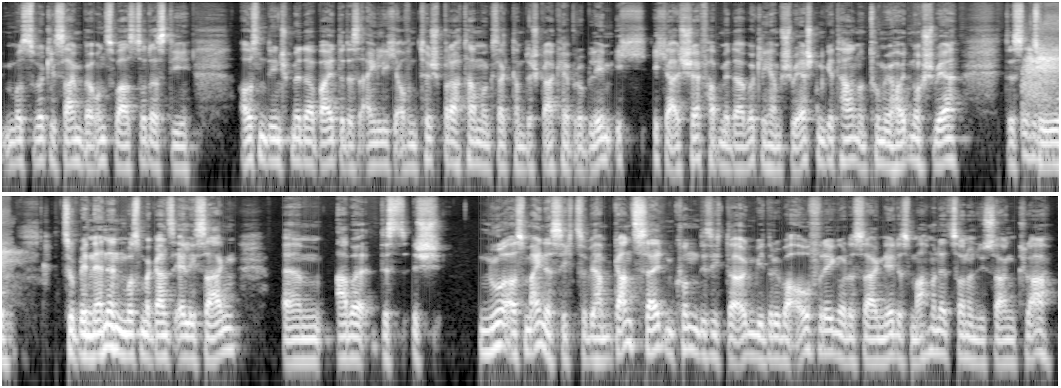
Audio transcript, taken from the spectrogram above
muss wirklich sagen, bei uns war es so, dass die Außendienstmitarbeiter das eigentlich auf den Tisch gebracht haben und gesagt haben, das ist gar kein Problem. Ich, ich als Chef habe mir da wirklich am schwersten getan und tue mir heute noch schwer, das zu, zu benennen, muss man ganz ehrlich sagen. Ähm, aber das ist nur aus meiner Sicht so. Wir haben ganz selten Kunden, die sich da irgendwie drüber aufregen oder sagen, nee, das machen wir nicht, sondern die sagen, klar,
